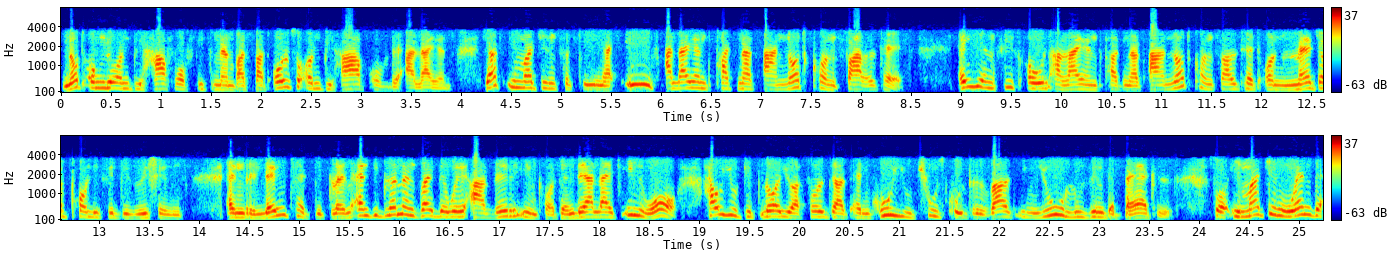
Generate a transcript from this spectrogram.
not only on behalf of its members, but also on behalf of the alliance. Just imagine, Sakina, if alliance partners are not consulted, ANC's own alliance partners are not consulted on major policy decisions and related deployment. And deployments, by the way, are very important. They are like in war. How you deploy your soldiers and who you choose could result in you losing the battle. So imagine when the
